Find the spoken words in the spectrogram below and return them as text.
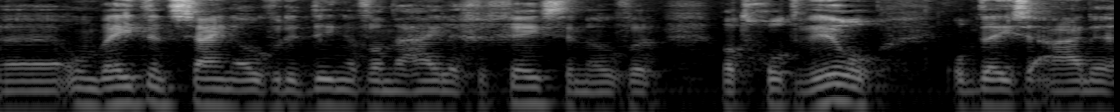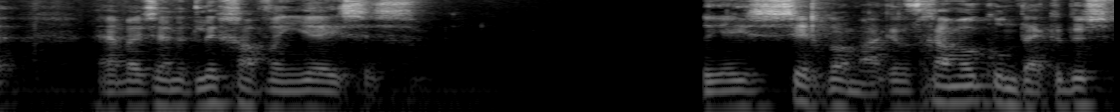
uh, onwetend zijn over de dingen van de Heilige Geest en over wat God wil op deze aarde. En wij zijn het lichaam van Jezus. Jezus zichtbaar maken, dat gaan we ook ontdekken. Dus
